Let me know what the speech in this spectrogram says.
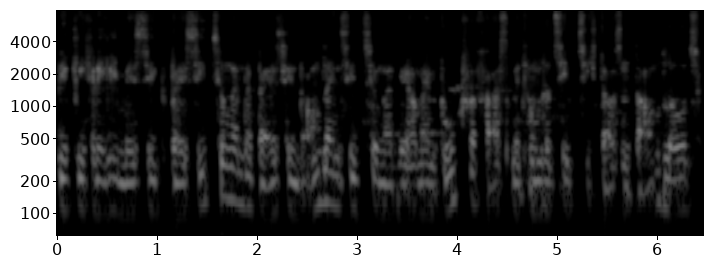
wirklich regelmäßig bei Sitzungen dabei sind, Online-Sitzungen. Wir haben ein Buch verfasst mit 170.000 Downloads,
